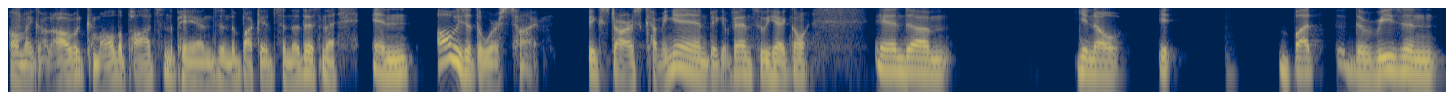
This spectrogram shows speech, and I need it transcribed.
oh my god, all would come, all the pots and the pans and the buckets and the this and that, and always at the worst time. Big stars coming in, big events we had going, and um, you know, it, but the reason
